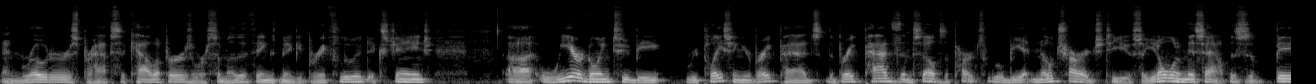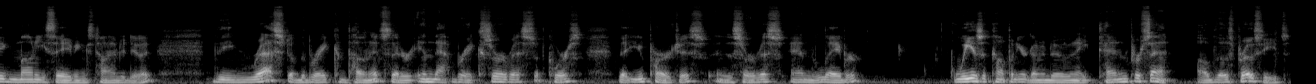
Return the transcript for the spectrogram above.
and rotors, perhaps the calipers or some other things, maybe brake fluid exchange, uh, we are going to be replacing your brake pads. The brake pads themselves, the parts, will be at no charge to you. So you don't want to miss out. This is a big money savings time to do it. The rest of the brake components that are in that brake service, of course, that you purchase, and the service and the labor, we as a company are going to donate 10% of those proceeds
